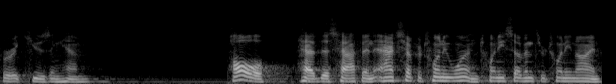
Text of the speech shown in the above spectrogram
for accusing him. Paul had this happen. Acts chapter 21, 27 through 29.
